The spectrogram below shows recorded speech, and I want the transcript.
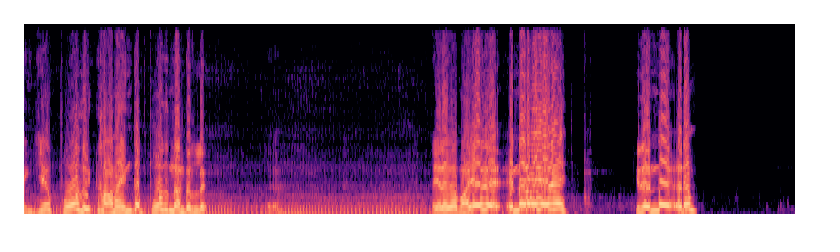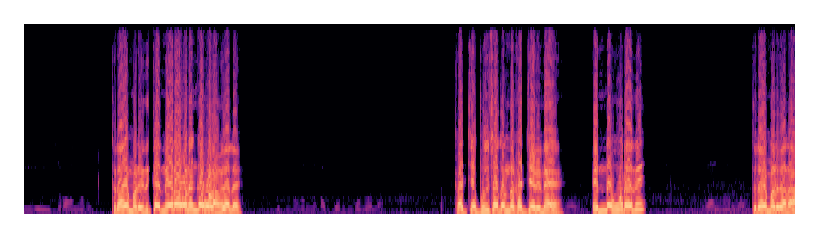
எங்கேயோ போகுது. ஆனால் எங்கே போகுதுன்னு தான் தெரில ஐயா மரியாதை. என்ன இடம் இது எந்த இடம்? திராயமடை இதுக்கு நேராக எங்கே போகலாம் இதில்? கச்சேரி புதுசாக தந்த கச்சேரிண்ணே என்ன? ஊர் அது? திராயமடை தானா?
